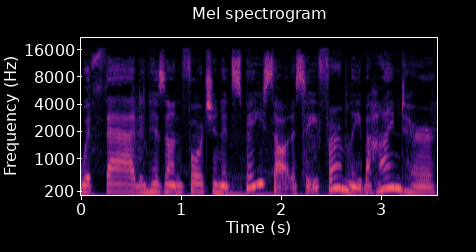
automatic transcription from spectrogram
With Thad and his unfortunate space odyssey firmly behind her,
